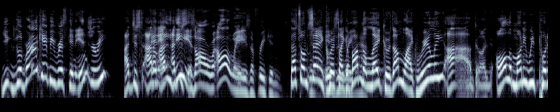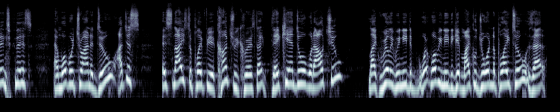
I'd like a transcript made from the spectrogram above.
you, LeBron can't be risking injury. I just, I don't. and AD I just, is always always a freaking. That's what I'm saying, Chris. Like, if I'm the. Lakers, I'm like, really? I, I, all the money we put into this and what we're trying to do, I just, it's nice to play for your country, Chris. They, they can't do it without you. Like, really, we need to, what, what we need to get Michael Jordan to play too? Is that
